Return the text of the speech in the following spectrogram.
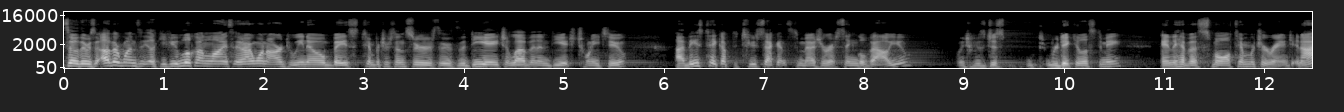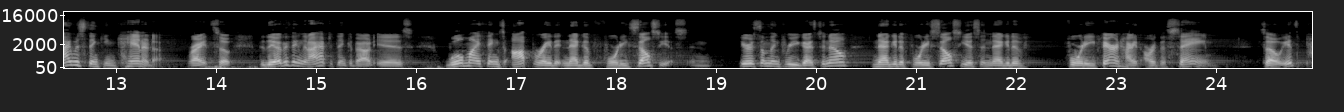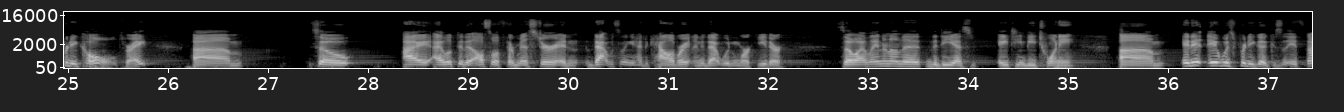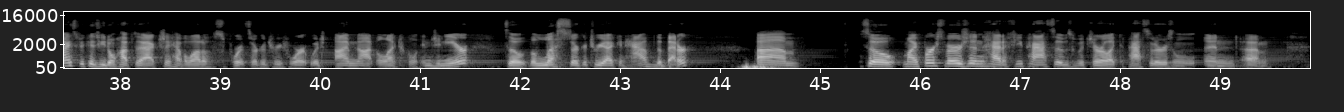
so there's other ones, like if you look online, say I want Arduino-based temperature sensors, there's the DH11 and DH22. Uh, these take up to two seconds to measure a single value, which was just ridiculous to me. And they have a small temperature range. And I was thinking Canada, right? So the other thing that I have to think about is, will my things operate at negative 40 Celsius? And here's something for you guys to know. Negative 40 Celsius and negative 40 Fahrenheit are the same. So it's pretty cold, right? Um, so I, I, looked at it also a thermistor, and that was something you had to calibrate. I knew that wouldn't work either. So I landed on the, the DS18B20. Um, and it, it was pretty good, because it's nice because you don't have to actually have a lot of support circuitry for it, which I'm not an electrical engineer, so the less circuitry I can have, the better. Um, so my first version had a few passives, which are like capacitors and, and um,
